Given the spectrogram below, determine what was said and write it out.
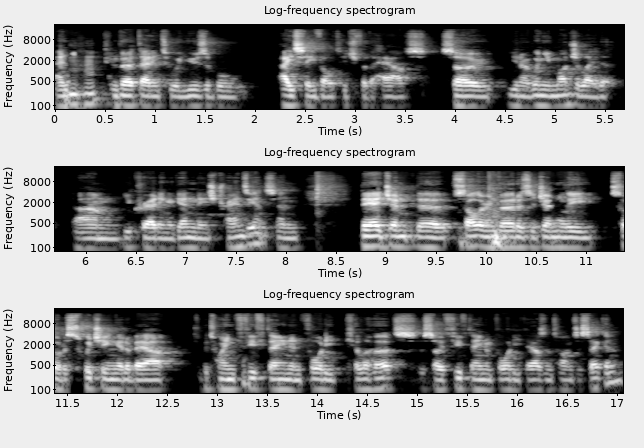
and mm-hmm. convert that into a usable AC voltage for the house. So you know when you modulate it, um, you're creating again these transients, and they're gen- the solar inverters are generally sort of switching at about between 15 and 40 kilohertz, so 15 and 40,000 times a second.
